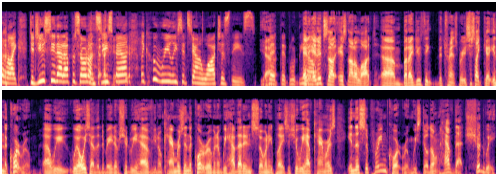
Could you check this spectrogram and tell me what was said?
And we're like, "Did you see that episode on C-SPAN?" Like, who really sits down and watches these? Yeah. That, that you and, know, and it's not it's not a lot, um, but I do think the transparency. It's just like uh, in the courtroom. Uh, we we always have the debate of should we have you know cameras in the courtroom, and we have that in so many places. Should we have cameras in the Supreme Court room? We still don't have that. Should we?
